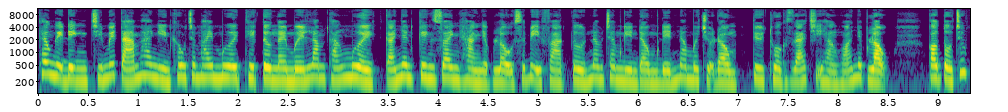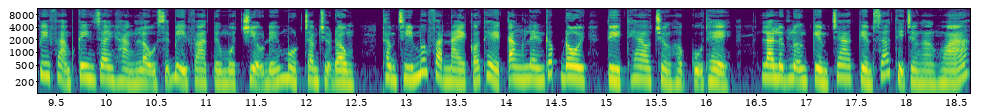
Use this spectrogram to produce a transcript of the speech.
Theo Nghị định 98-2020 thì từ ngày 15 tháng 10, cá nhân kinh doanh hàng nhập lậu sẽ bị phạt từ 500.000 đồng đến 50 triệu đồng, tùy thuộc giá trị hàng hóa nhập lậu. Còn tổ chức vi phạm kinh doanh hàng lậu sẽ bị phạt từ 1 triệu đến 100 triệu đồng. Thậm chí mức phạt này có thể tăng lên gấp đôi tùy theo trường hợp cụ thể là lực lượng kiểm tra kiểm soát thị trường hàng hóa,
